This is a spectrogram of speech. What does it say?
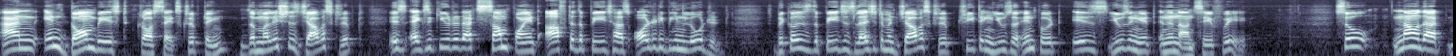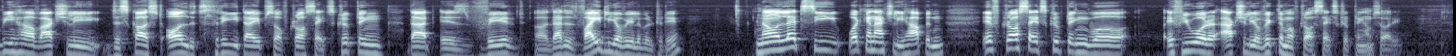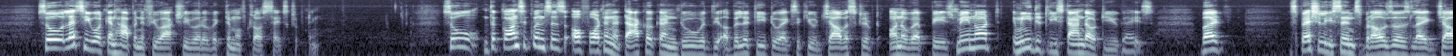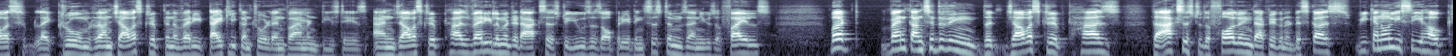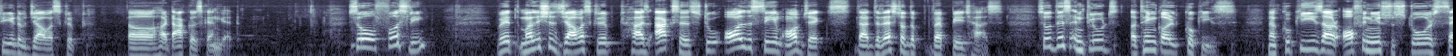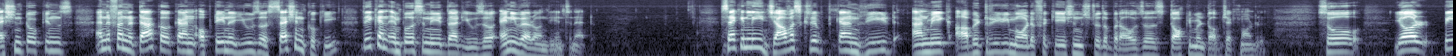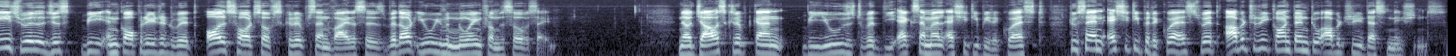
And in DOM-based cross-site scripting, the malicious JavaScript is executed at some point after the page has already been loaded because the page's legitimate JavaScript treating user input is using it in an unsafe way. So now that we have actually discussed all the three types of cross-site scripting that is weird, uh, that is widely available today, now let's see what can actually happen if cross-site scripting were if you were actually a victim of cross-site scripting, I'm sorry. So let's see what can happen if you actually were a victim of cross-site scripting. So the consequences of what an attacker can do with the ability to execute JavaScript on a web page may not immediately stand out to you guys, but especially since browsers like Java, like Chrome run JavaScript in a very tightly controlled environment these days, and JavaScript has very limited access to users' operating systems and user files. But when considering that JavaScript has the access to the following that we're going to discuss, we can only see how creative JavaScript uh, attackers can get. So firstly, with malicious JavaScript has access to all the same objects that the rest of the web page has. So this includes a thing called cookies. Now cookies are often used to store session tokens and if an attacker can obtain a user's session cookie, they can impersonate that user anywhere on the internet. Secondly, JavaScript can read and make arbitrary modifications to the browser's document object model. So your page will just be incorporated with all sorts of scripts and viruses without you even knowing from the server side. Now JavaScript can be used with the XML HTTP request to send HTTP requests with arbitrary content to arbitrary destinations.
